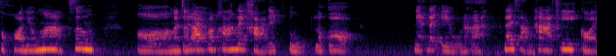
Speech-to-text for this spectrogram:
สควอตเยอะมาก ซึ่งเออมันจะได้ค่อนข้างได้ขาได้ตูดแล้วก็เนี่ยได้เอวนะคะ ได้สามท่าที่กอย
